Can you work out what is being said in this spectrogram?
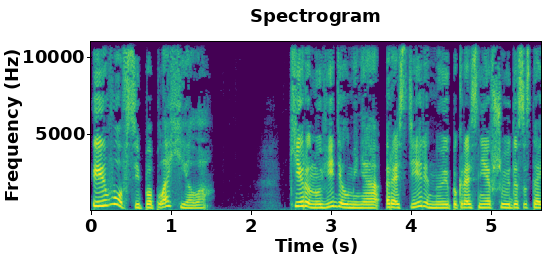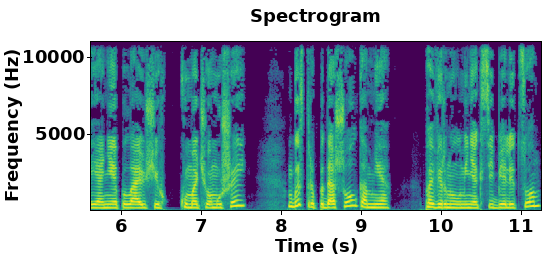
и вовсе поплохело. Киран увидел меня, растерянную и покрасневшую до состояния пылающих кумачом ушей, быстро подошел ко мне, повернул меня к себе лицом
